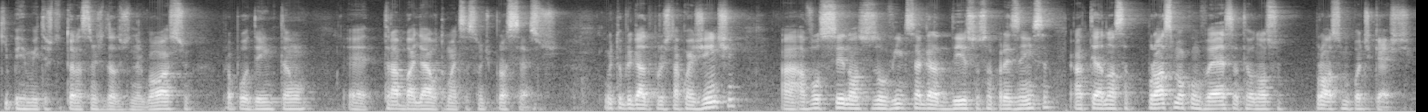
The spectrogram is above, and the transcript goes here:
que permita a estruturação de dados de negócio para poder então é, trabalhar a automatização de processos. Muito obrigado por estar com a gente. A, a você, nossos ouvintes, agradeço a sua presença. Até a nossa próxima conversa, até o nosso próximo podcast.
